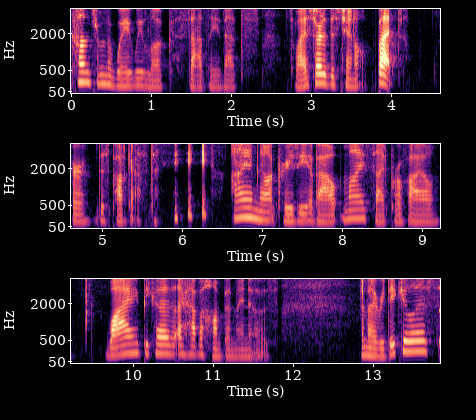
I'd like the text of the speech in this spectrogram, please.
comes from the way we look. Sadly that's that's why i started this channel but or this podcast. I am not crazy about my side profile. Why? Because i have a hump in my nose. Am i ridiculous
